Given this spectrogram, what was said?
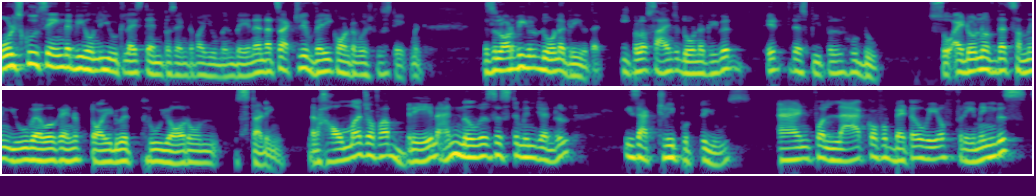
old school saying that we only utilize 10% of our human brain. And that's actually a very controversial statement. There's a lot of people who don't agree with that. People of science who don't agree with it, there's people who do. So I don't know if that's something you've ever kind of toyed with through your own studying. That how much of our brain and nervous system in general is actually put to use. And for lack of a better way of framing this,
